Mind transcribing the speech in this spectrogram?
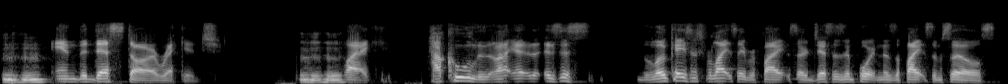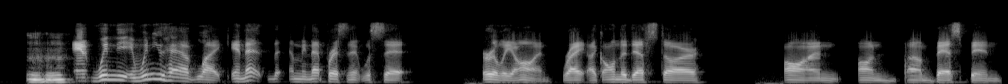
hmm and the Death Star wreckage. hmm Like how cool is it? Like, it's just the locations for lightsaber fights are just as important as the fights themselves. hmm and when you and when you have like and that I mean that precedent was set early on, right? Like on the Death Star, on on um, Bespin,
